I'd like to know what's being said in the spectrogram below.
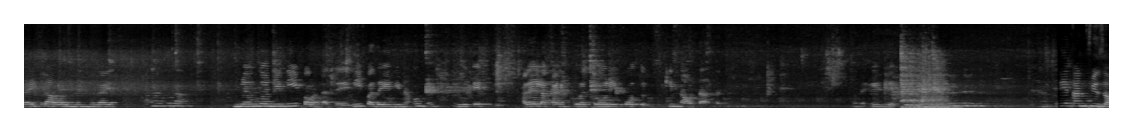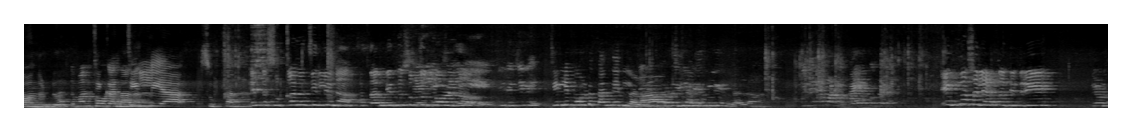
ರೈತ ಒಂದೊಂದು ರೈತ. ಒಂದೊಂದು ದೀಪ ಉಂಟತ್ತೆ ದೀಪದ ಈ ದಿನ ಉಂಟು. ಇಲ್ಲಿ ತೆತ್ತಿ ಅದೆಲ್ಲ ಕಣಿ ಪೂರ ಚೋಲಿ ಕೋತು ಸ್ಕಿನ್ ಔಟ್ ಆಗ್ತದೆ. ಅದೇ ಈ ತೆತ್ತಿ ಕನ್ಫ್ಯೂಸ್ ಆಗೊಂದುಂಡು ಚಿಕನ್ ಚಿಲ್ಲಿಯ ಸುಕ್ಕನ ಎಂತ ಸುಕ್ಕನ ಚಿಲ್ಲಿನ? ತಂದಿದ್ದು ಸುಕ್ಕ ಚಿಲ್ಲಿ ಪೌಡರ್ ತಂದಿಲ್ಲಲ್ಲ ಚಿಲ್ಲಿ. ಇರ್ಲಿಲ್ಲಲ್ಲ ಎಗ್ ಮಸಾಲೆ ಯಾಕೆ ತಂದಿದ್ರಿ? ಎಗ್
